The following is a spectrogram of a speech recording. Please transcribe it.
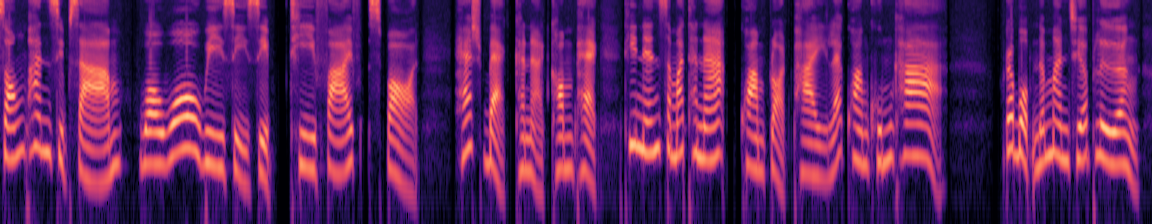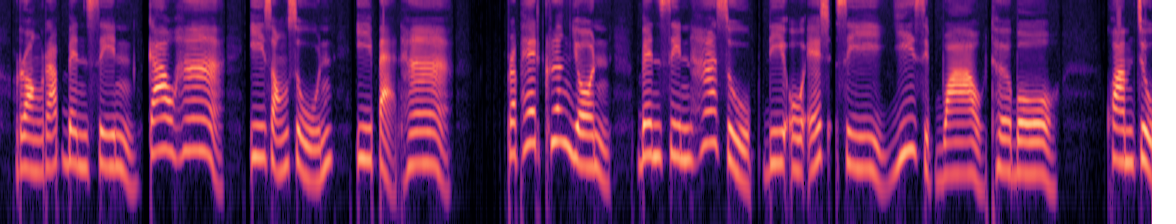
2013 Volvo V40 T5 Sport Hatchback ขนาด Compact ที่เน้นสมรรถนะ ความปลอดภัยและความคุ้มค่า ระบบน้ำมันเชื้อเพลิง รองรับเบนซิน 95 E20 E85 ประเภทเครื่องยนต์ เบนซิน 5 สูบ DOHC 20 วาล์วเทอร์โบ ความจุ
